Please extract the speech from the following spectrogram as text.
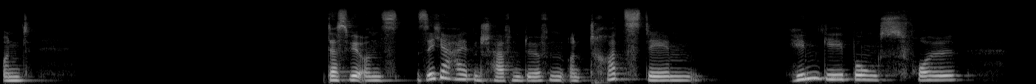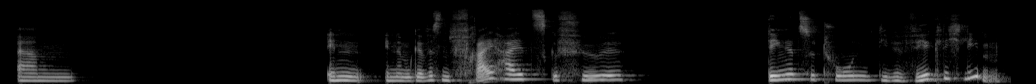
Und dass wir uns Sicherheiten schaffen dürfen und trotzdem hingebungsvoll ähm, in, in einem gewissen Freiheitsgefühl Dinge zu tun, die wir wirklich lieben.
